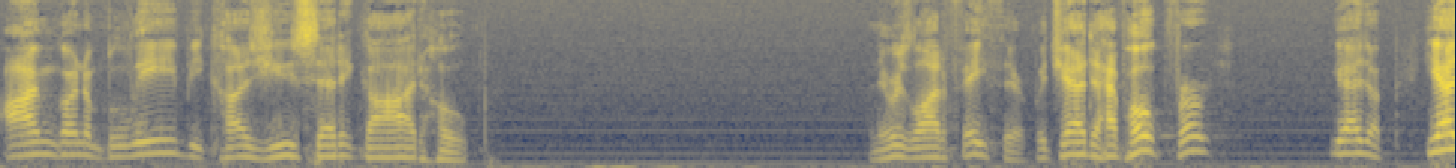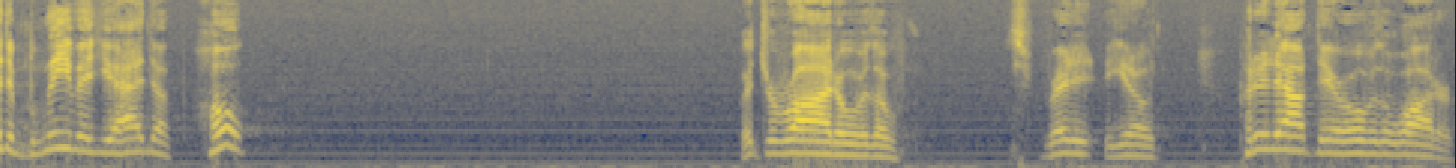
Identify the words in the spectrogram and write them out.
I'm going to believe because you said it, God, hope. And there was a lot of faith there. But you had to have hope first. You had to, you had to believe it. You had to hope. Put your rod over the, spread it, you know, put it out there over the water.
